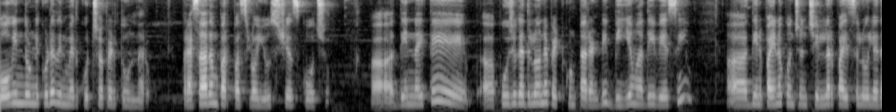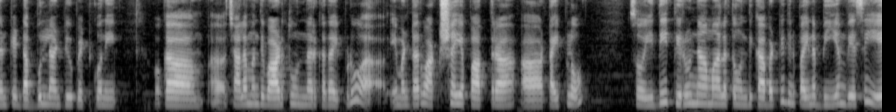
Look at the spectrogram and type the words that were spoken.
గోవిందుణ్ణి కూడా దీని మీద కూర్చోబెడుతూ ఉన్నారు. ప్రసాదం పర్పస్లో యూస్ చేసుకోవచ్చు. దీన్నైతే పూజ గదిలోనే పెట్టుకుంటారండి. బియ్యం అది వేసి దీనిపైన కొంచెం చిల్లర పైసలు లేదంటే డబ్బులు లాంటివి పెట్టుకొని ఒక చాలామంది వాడుతూ ఉన్నారు కదా ఇప్పుడు. ఏమంటారు? అక్షయ పాత్ర ఆ టైప్లో సో ఇది తిరునామాలతో ఉంది కాబట్టి దీనిపైన బియ్యం వేసి ఏ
